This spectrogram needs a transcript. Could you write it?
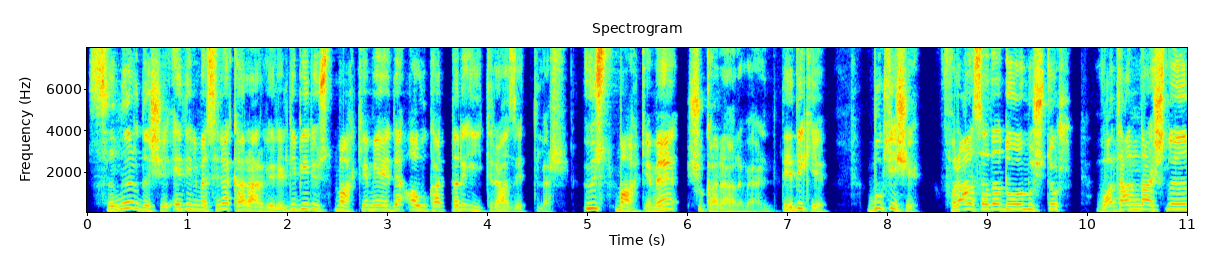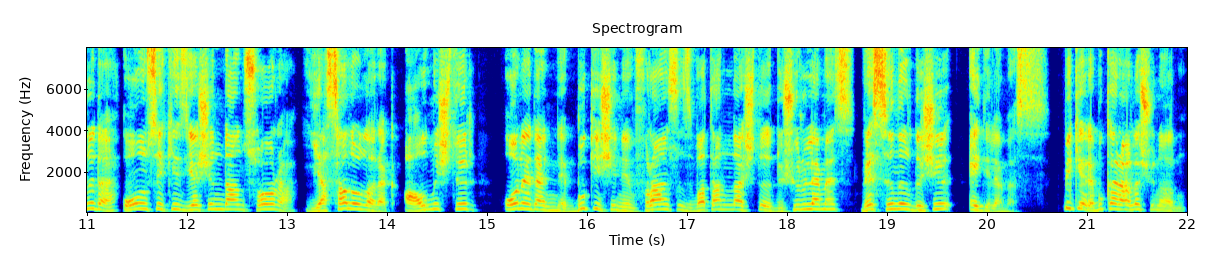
sınır dışı edilmesine karar verildi. Bir üst mahkemeye de avukatları itiraz ettiler. Üst mahkeme şu kararı verdi. Dedi ki bu kişi Fransa'da doğmuştur. Vatandaşlığını da 18 yaşından sonra yasal olarak almıştır. O nedenle bu kişinin Fransız vatandaşlığı düşürülemez ve sınır dışı edilemez. Bir kere bu kararla şunu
